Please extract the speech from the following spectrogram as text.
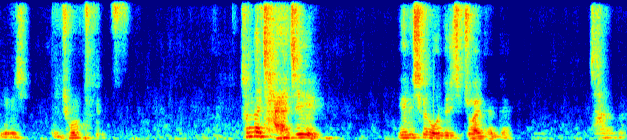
예배 좋을 첫날 자야지 예배 시간 온전히 집중할 텐데 자는 거예요.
